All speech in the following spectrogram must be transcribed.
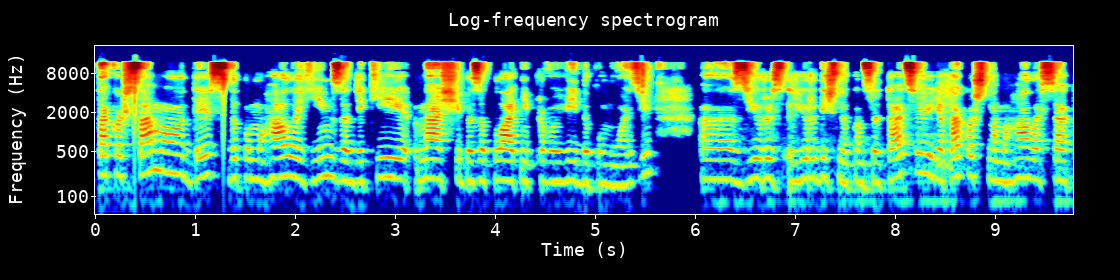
також само десь допомагала їм завдяки нашій безоплатній правовій допомозі е, з юридичною консультацією. Я також намагалася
